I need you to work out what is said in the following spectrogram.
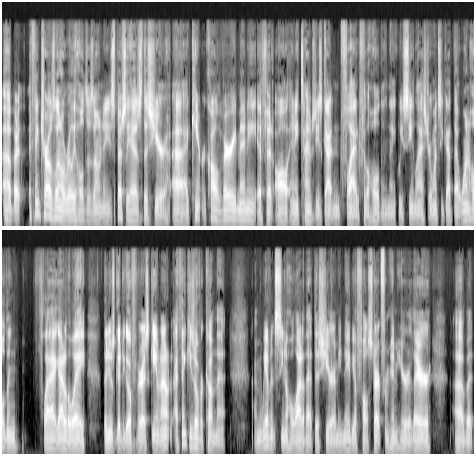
Uh, but I think Charles Leno really holds his own, and he especially has this year. Uh, I can't recall very many, if at all, any times he's gotten flagged for the holding like we've seen last year. Once he got that one holding flag out of the way, then he was good to go for the rest of the game. And I don't, I think he's overcome that. I mean, we haven't seen a whole lot of that this year. I mean, maybe a false start from him here or there, uh, but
